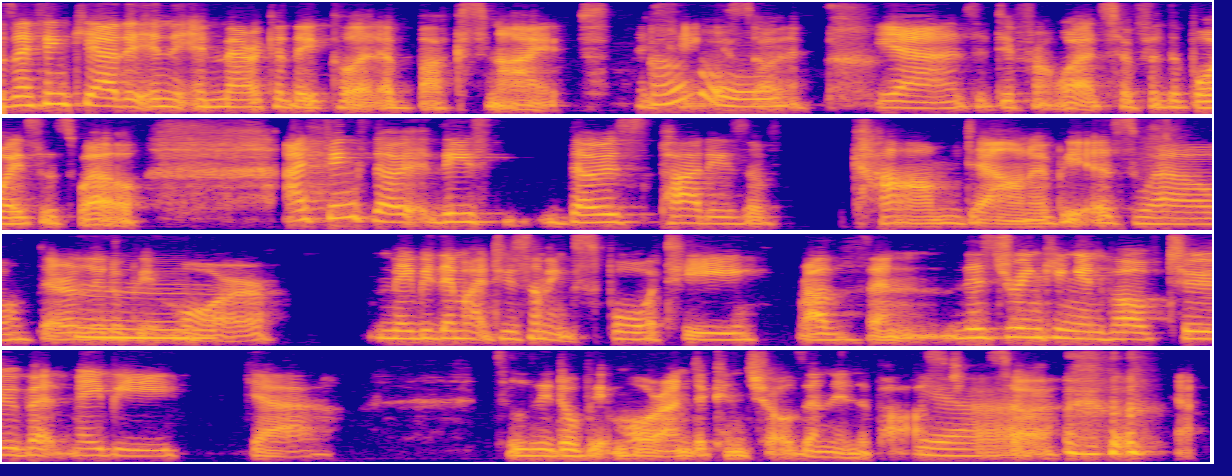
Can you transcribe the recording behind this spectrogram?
because I think yeah, the, in the, America they call it a bucks night. I oh. think so. Yeah, it's a different word. So for the boys as well, I think though these those parties have calmed down a bit as well. They're a little mm. bit more, maybe they might do something sporty rather than there's drinking involved too, but maybe, yeah, it's a little bit more under control than in the past. Yeah. So, yeah.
